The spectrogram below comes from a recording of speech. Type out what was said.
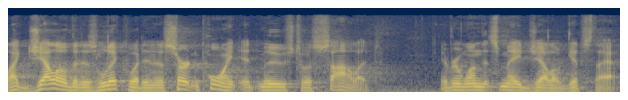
Like jello that is liquid, and at a certain point, it moves to a solid. Everyone that's made jello gets that.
